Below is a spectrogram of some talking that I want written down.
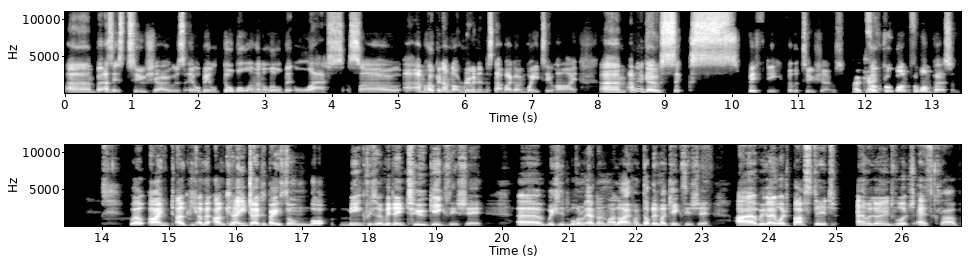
um, but as it's two shows, it will be double and then a little bit less. So I- I'm hoping I'm not ruining the stat by going way too high. Um, I'm gonna go 650 for the two shows Okay. for, for one for one person. Well, I'm I'm I'm, I'm can only judge it based on what me and Chris are. doing. We're doing two gigs this year, uh, which is more than I've ever done in my life. I'm doubling my gigs this year. Uh, we're going to watch Busted and we're going to watch S Club.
